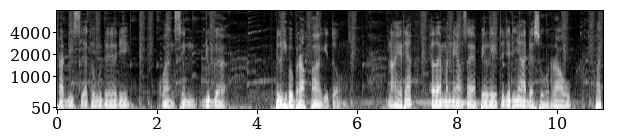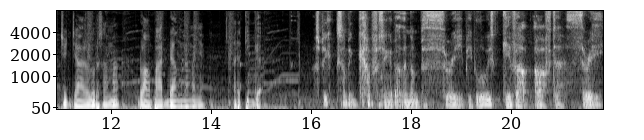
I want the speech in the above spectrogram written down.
tradisi atau budaya di Kuansing juga pilih beberapa gitu. Nah, akhirnya elemen yang saya pilih itu jadinya ada surau, pacu jalur sama doa padang namanya ada tiga be something comforting about the number three. People always give up after three.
